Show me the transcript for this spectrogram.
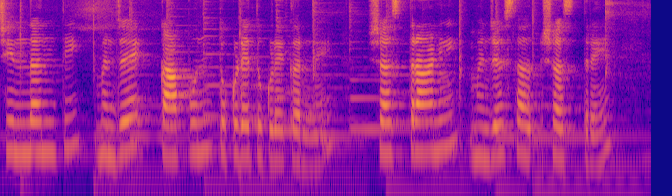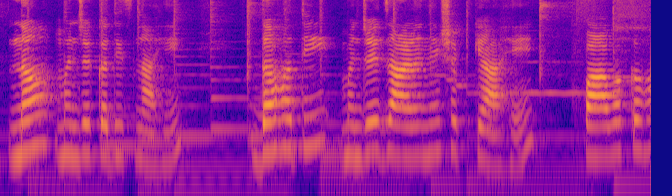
छिंदंती म्हणजे कापून तुकडे तुकडे करणे शस्त्राणी म्हणजे स शस्त्रे न म्हणजे कधीच नाही दहती म्हणजे जाळणे शक्य आहे पावकह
